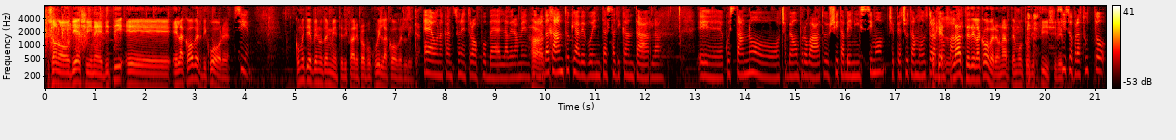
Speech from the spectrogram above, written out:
ci sono dieci inediti e, e la cover di Cuore. Sì, Come ti è venuta in mente di fare proprio quella cover lì? è una canzone troppo bella, veramente. Ah. Era da tanto che avevo in testa di cantarla. E quest'anno ci abbiamo provato, è uscita benissimo, ci è piaciuta molto. Perché l'arte della cover è un'arte molto difficile. Sì, soprattutto,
